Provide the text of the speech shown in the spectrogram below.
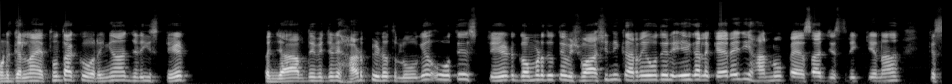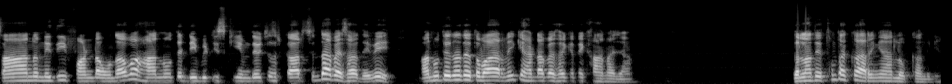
ਹੁਣ ਗੱਲਾਂ ਇੱਥੋਂ ਤੱਕ ਹੋ ਰਹੀਆਂ, ਜਿਹੜੀ ਸਟੇਟ ਪੰਜਾਬ ਦੇ ਵਿੱਚ ਜਿਹੜੇ ਹੜ੍ਹ ਪੀੜਤ ਲੋਕ ਆ ਉਹ ਤੇ ਸਟੇਟ ਗਵਰਨਮੈਂਟ ਦੇ ਉੱਤੇ ਵਿਸ਼ਵਾਸ ਹੀ ਨਹੀਂ ਕਰ ਰਹੇ। ਉਹ ਤੇ ਇਹ ਗੱਲ ਕਹਿ ਰਹੇ ਜੀ, ਸਾਨੂੰ ਪੈਸਾ ਜਿਸ ਤਰੀਕੇ ਨਾਲ ਕਿਸਾਨ ਨਿਧੀ ਫੰਡ ਆਉਂਦਾ ਵਾ, ਸਾਨੂੰ ਤੇ ਡੀਬੀਟੀ ਸਕੀਮ ਦੇ ਵਿੱਚ ਸਰਕਾਰ ਸਿੱਧਾ ਪੈਸਾ ਦੇਵੇ। ਸਾਨੂੰ ਤੇ ਇਹਨਾਂ ਤੇ ਇਤਬਾਰ ਨਹੀਂ ਕਿ ਸਾਡਾ ਪੈਸਾ ਕਿਤੇ ਖਾ ਨਾ ਜਾਣ। ਗੱਲਾਂ ਤੇ ਇੱਥੋਂ ਤੱਕ ਆ ਰਹੀਆਂ ਲੋਕਾਂ ਦੀਆਂ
